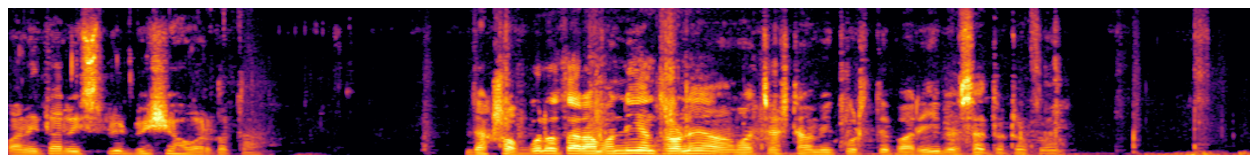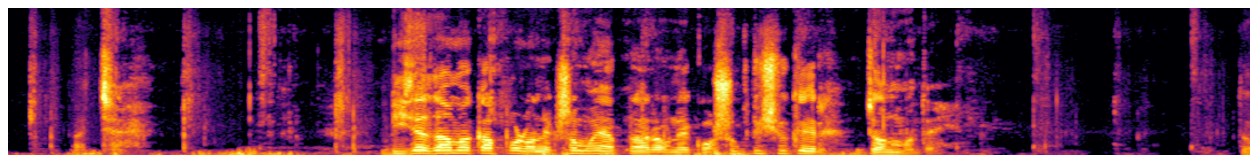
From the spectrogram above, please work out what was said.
পানি তার স্পিড বেশি হওয়ার কথা। যাক, সবগুলো তার আমার নিয়ন্ত্রণে, আমার চেষ্টা আমি করতে পারি ব্যাস এতটুকুই আচ্ছা। ভিজা জামা কাপড় অনেক সময় আপনার অনেক অসুখ বিসুখের জন্ম দেয়। তো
